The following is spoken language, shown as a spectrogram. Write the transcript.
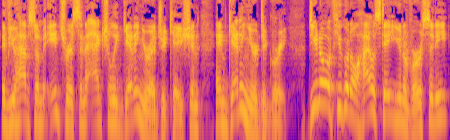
If you have some interest in actually getting your education and getting your degree. Do you know if you go to Ohio State University,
